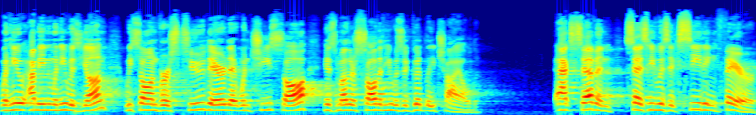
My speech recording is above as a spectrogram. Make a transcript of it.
When he, I mean, when he was young, we saw in verse 2 there that when she saw, his mother saw that he was a goodly child. Acts 7 says he was exceeding fair.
